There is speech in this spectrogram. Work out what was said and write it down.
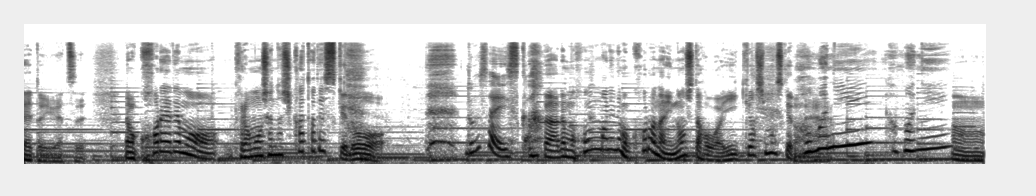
てというやつ。でもこれでもプロモーションの仕方ですけど。どうしたらいいですか？あでもほんまにでもコロナにのした方がいい気はしますけどね。ほんまに？ほんまに？うん。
